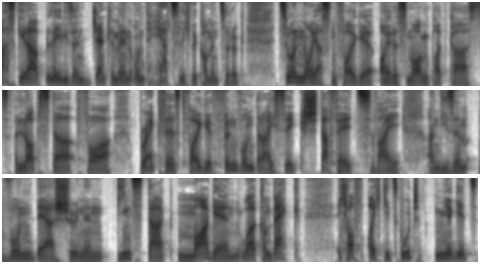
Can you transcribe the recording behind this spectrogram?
Was geht ab, Ladies and Gentlemen, und herzlich willkommen zurück zur neuesten Folge eures Morgen-Podcasts Lobster for Breakfast, Folge 35, Staffel 2, an diesem wunderschönen Dienstagmorgen. Welcome back! Ich hoffe, euch geht's gut. Mir geht's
